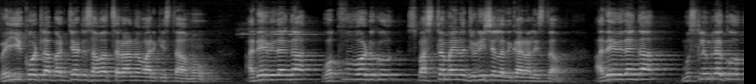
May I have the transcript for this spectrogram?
వెయ్యి కోట్ల బడ్జెట్ సంవత్సరాన వారికి ఇస్తాము. అదేవిధంగా వక్ఫ్ బోర్డుకు స్పష్టమైన జ్యుడిషియల్ అధికారాలు ఇస్తాం. అదేవిధంగా ముస్లింలకు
